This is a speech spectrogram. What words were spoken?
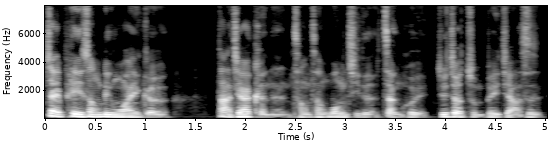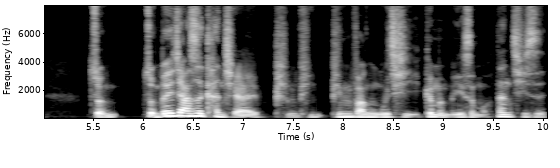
再配上另外一个大家可能常常忘记的战会，就叫准备架势。准准备架势看起来平平平凡无奇，根本没什么，但其实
